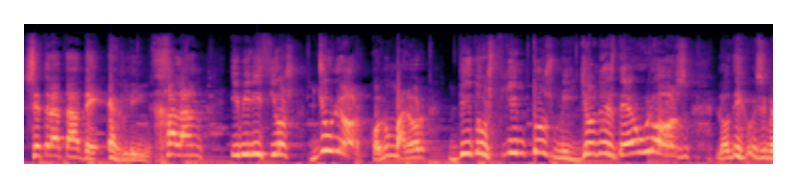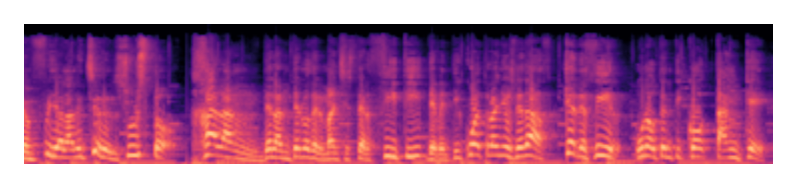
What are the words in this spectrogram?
Se trata de Erling Haaland y Vinicius Jr. con un valor de 200 millones de euros. Lo digo y se me enfría la leche del susto. Haaland, delantero del Manchester City de 24 años de edad. ¿Qué decir? Un auténtico tanque.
